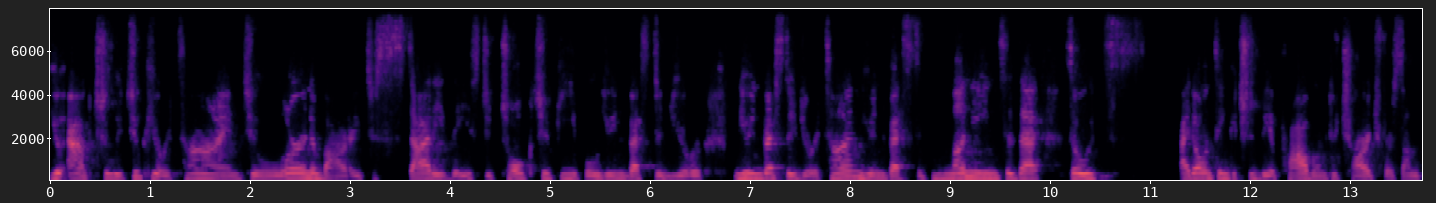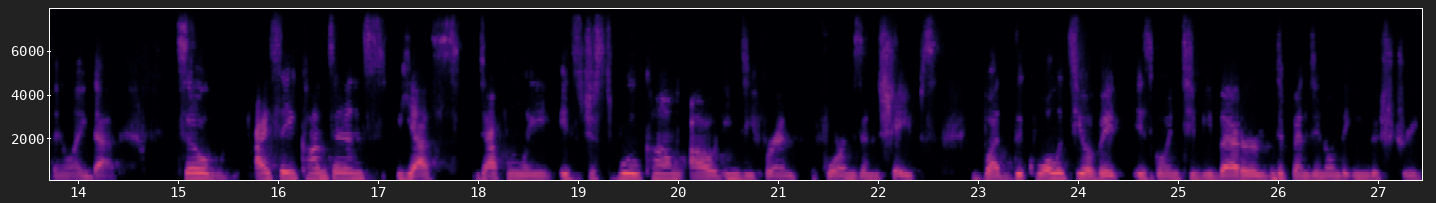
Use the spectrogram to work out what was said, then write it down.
you actually took your time to learn about it to study this to talk to people. You invested your you invested your time you invested money into that. So it's i don't think it should be a problem to charge for something like that. So i say contents yes definitely. It's just will come out in different forms and shapes but the quality of it is going to be better depending on the industry.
